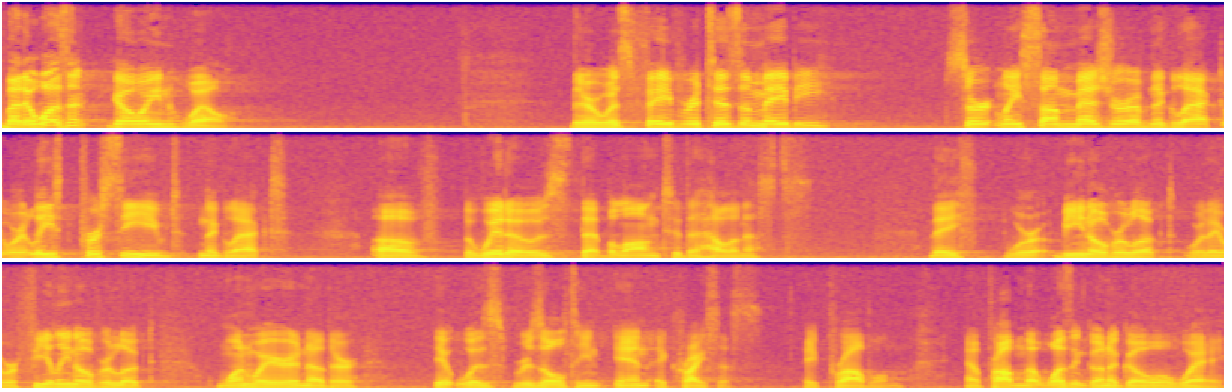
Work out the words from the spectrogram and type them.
But it wasn't going well. There was favoritism, maybe, certainly some measure of neglect, or at least perceived neglect, of the widows that belonged to the Hellenists. They were being overlooked, or they were feeling overlooked one way or another. It was resulting in a crisis a problem, a problem that wasn't going to go away.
